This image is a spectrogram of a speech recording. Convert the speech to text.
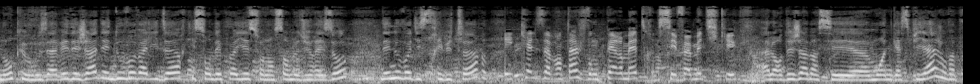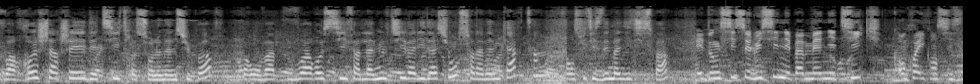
Donc vous avez déjà des nouveaux valideurs qui sont déployés sur l'ensemble du réseau, des nouveaux distributeurs. Et quels avantages vont permettre ces fameux tickets? Alors déjà, ben, c'est euh, moins de gaspillage. On va pouvoir recharger des titres sur le même support. On va pouvoir aussi faire de la multivalidation sur la même carte. Ensuite, il se démagnétise pas. Et donc, si celui-ci n'est pas magnétique, en quoi il consiste?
